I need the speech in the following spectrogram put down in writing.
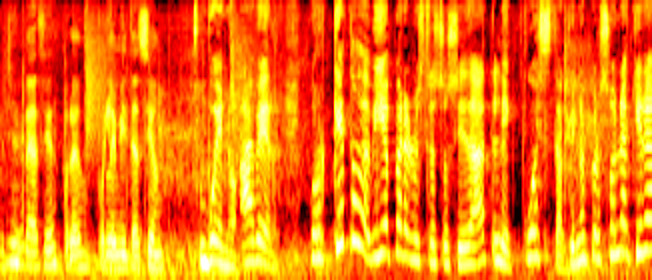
Muchas gracias por, la invitación. Bueno, a ver, ¿por qué todavía para nuestra sociedad le cuesta que una persona quiera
